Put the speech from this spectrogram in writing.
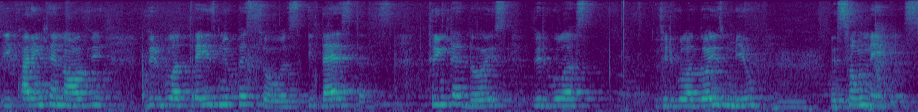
e 49,3 mil pessoas, e destas, 32,2 mil são negras.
